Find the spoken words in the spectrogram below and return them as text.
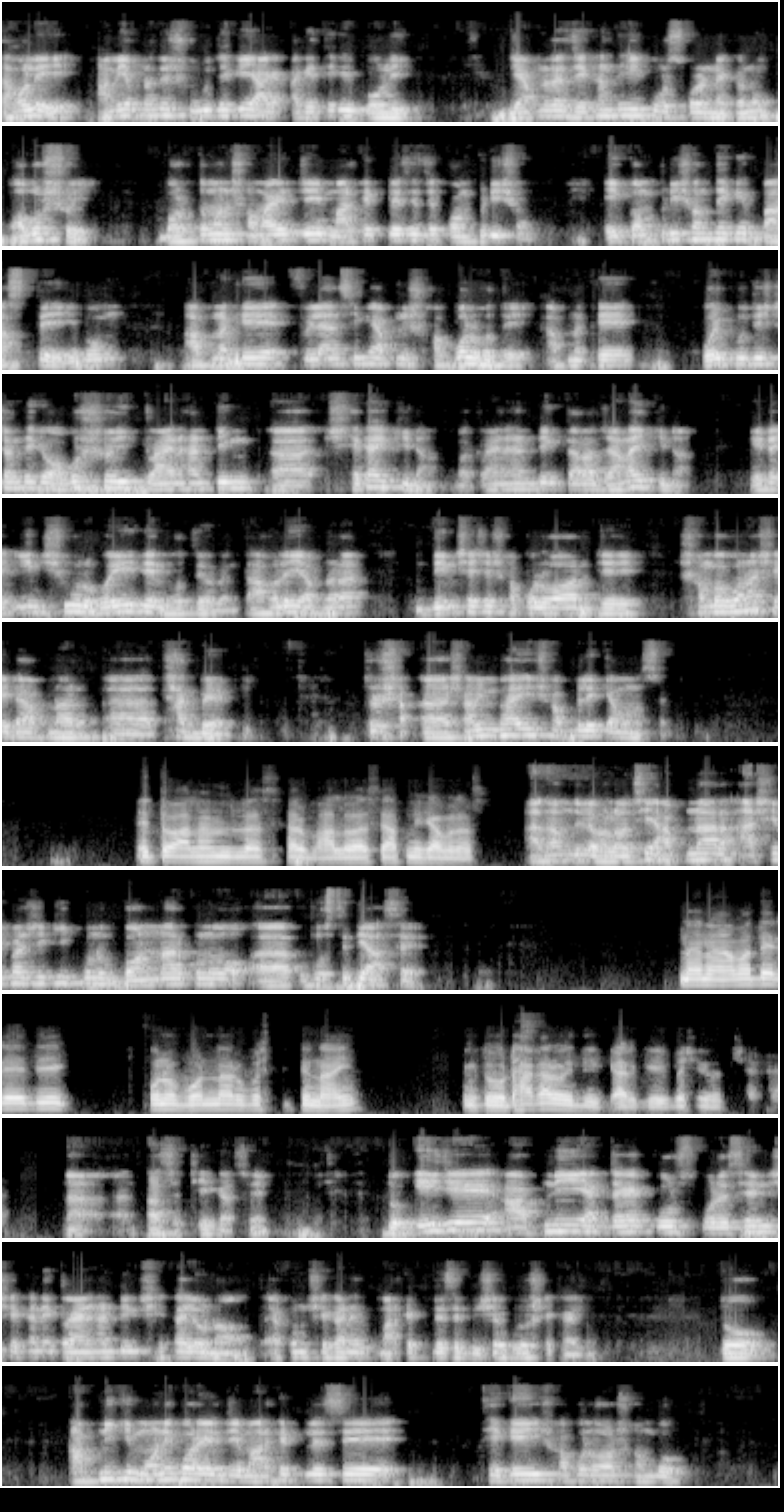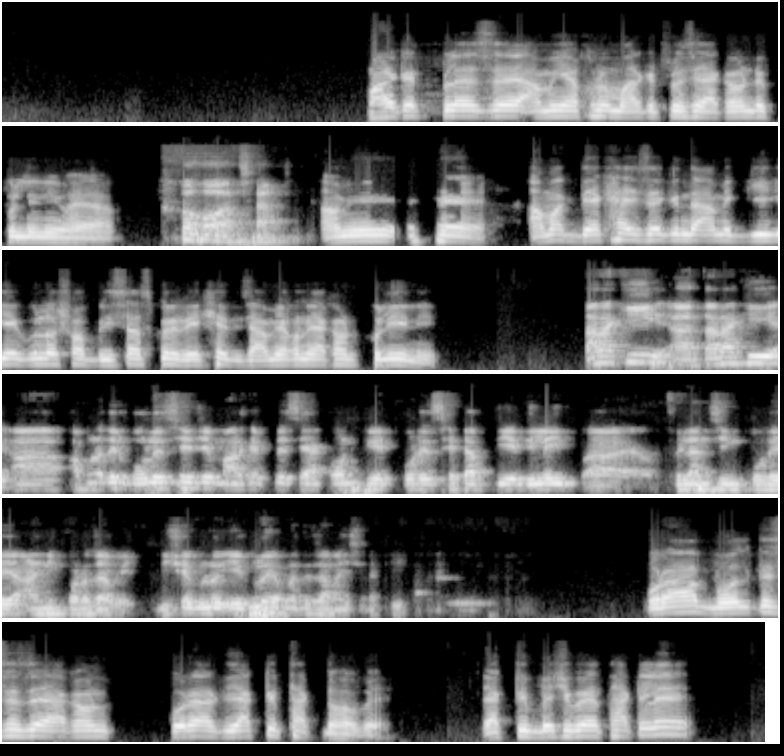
তাহলে আমি আপনাদের শুরু থেকেই আগে থেকেই বলি যে আপনারা যেখান থেকেই কোর্স করেন না কেন, অবশ্যই বর্তমান সময়ের যে মার্কেট প্লেসের যে কম্পিটিশন এই কম্পিটিশন থেকে বাঁচতে এবং আপনাকে ফ্রিল্যান্সিং এ আপনি সফল হতে, আপনাকে ওই প্রতিষ্ঠান থেকে অবশ্যই ক্লায়েন্ট হান্টিং শেখায় কিনা বা ক্লায়েন্ট হান্টিং তারা জানায় কিনা, এটা ইনশিওর হয়েই দেন হতে হবেন তাহলেই আপনারা দিন শেষে সফল হওয়ার যে সম্ভাবনা, সেটা আপনার থাকবে আর কি। তো শামীম ভাই, সব মিলে কেমন আছেন? এই তো আলহামদুলিল্লাহ স্যার ভালো আছে। আপনি কেমন আছেন? আলহামদুলিল্লাহ ভালো আছি। আপনার আশেপাশে কি কোনো বন্যার কোনো উপস্থিতি আছে? না না আমাদের এদিক কোনো বন্যার উপস্থিতি নাই। কিন্তু ঢাকার ওই দিক আর কি বেশি হচ্ছে না আচ্ছা ঠিক আছে। তো এই যে আপনি এক জায়গায় কোর্স করেছেন সেখানে ক্লায়েন্ট হান্টিং শেখাইলো না। এখন সেখানে মার্কেট প্লেসের বিষয়গুলো শেখাইলো। তো আপনি কি মনে করেন যে মার্কেট প্লেসে থেকেই সফল হওয়া সম্ভব? মার্কেট প্লেসে আমি এখনও মার্কেট প্লেসে অ্যাকাউন্টে খুলিনি ভাইয়া। ও আচ্ছা। আমি হ্যাঁ আমাকে দেখাইছে কিন্তু আমি গিগ এগুলো সব রিসার্চ করে রেখে দিয়েছি আমি এখনও অ্যাকাউন্ট খুলিনি। তারা কি তারা কি আপনাদের বলেছে যে মার্কেট প্লেসে অ্যাকাউন্ট ক্রিয়েট করে সেট আপ দিয়ে দিলেই ফ্রিল্যান্সিং করে আর্নিং করা যাবে? বিষয়গুলো এগুলোই আপনাদের জানাইছে নাকি? ওরা বলতেছে যে অ্যাকাউন্ট করে আর কি অ্যাক্টিভ থাকতে হবে। অ্যাক্টিভ বেশি করে থাকলে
